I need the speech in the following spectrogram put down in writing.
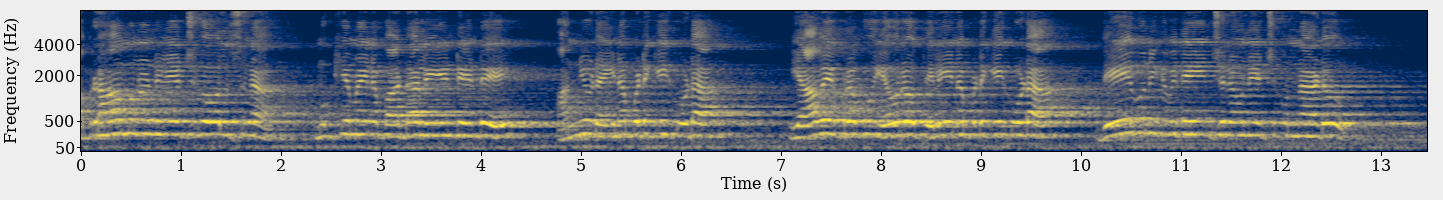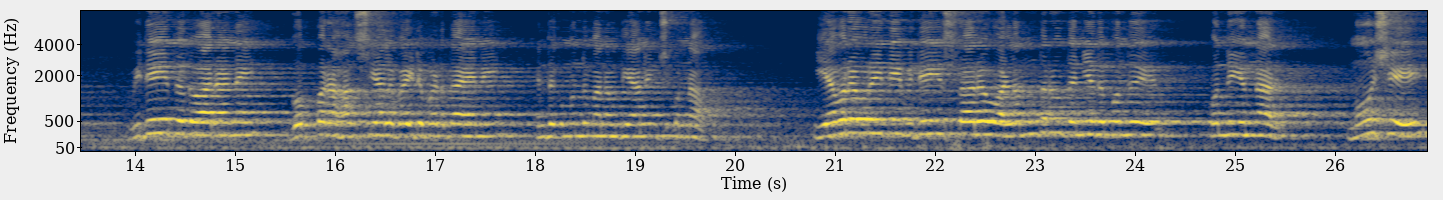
అబ్రహాము నుండి నేర్చుకోవలసిన ముఖ్యమైన పాఠాలు ఏంటి అంటే అన్యుడైనప్పటికీ కూడా యావే ప్రభు ఎవరో తెలియనప్పటికీ కూడా దేవునికి విధేయించడం నేర్చుకున్నాడు. విధేయత ద్వారానే గొప్ప రహస్యాలు బయటపడతాయని ఇంతకుముందు మనం ధ్యానించుకున్నాం. ఎవరెవరైతే విధేయిస్తారో వాళ్ళందరూ ధన్యత పొంది పొంది ఉన్నారు. మోషే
